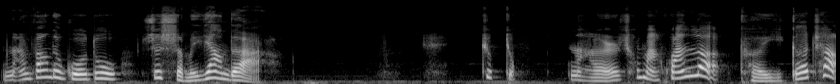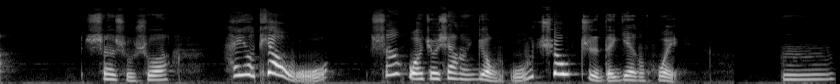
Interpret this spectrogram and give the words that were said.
南方的国度是什么样的啊？啾啾，那儿充满欢乐，可以歌唱。麝鼠说：“还有跳舞，生活就像永无休止的宴会。”嗯，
